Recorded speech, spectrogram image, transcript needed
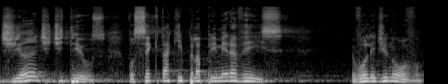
diante de Deus. Você que está aqui pela primeira vez, eu vou ler de novo.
